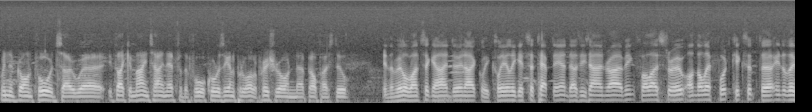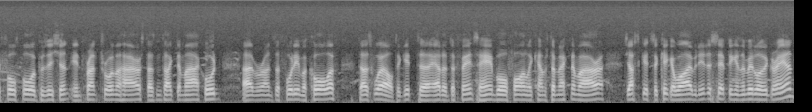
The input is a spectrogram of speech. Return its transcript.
when they've gone forward. So uh, if they can maintain that for the four quarters, they're going to put a lot of pressure on uh, Hill. In the middle once again, Dean Oakley clearly gets a tap down, does his own roving, follows through on the left foot, kicks it uh, into the full forward position. In front, Troy Maharis doesn't take the mark. Hood overruns the footy. McAuliffe does well to get uh, out of defence. The handball finally comes to McNamara. Just gets a kick away, but intercepting in the middle of the ground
